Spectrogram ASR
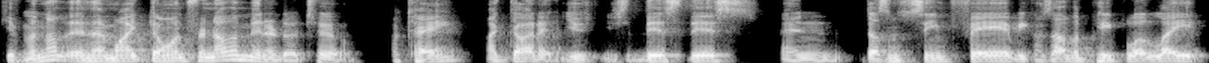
Give them another, and they might go on for another minute or two. Okay, I got it. You, you said this, this, and doesn't seem fair because other people are late.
